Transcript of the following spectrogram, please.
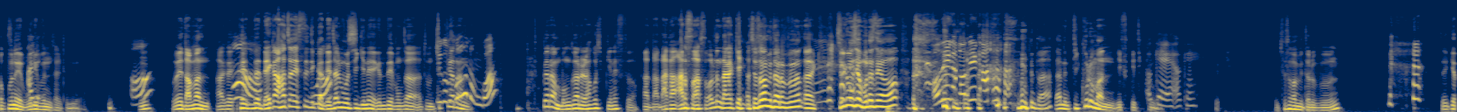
덕분에 몰입은 잘 됐네요. 어? 응? 왜 나만 아 그, 우와. 근데 내가 하자 했으니까 뭐야? 내 잘못이긴 해. 근데 뭔가 좀 지금 특별한 모아놓은 거야? 특별한 뭔가를 하고 싶긴 했어. 아 나 나가 알았어 알았어 얼른 나갈게. 아, 죄송합니다 여러분. 아, 즐거운 시간 보내세요. 어딜 가 어딜 가. 죄송합니다. 나는 디코로만 있을게 디코로. 오케이 오케이. 죄송합니다 여러분. 이렇게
